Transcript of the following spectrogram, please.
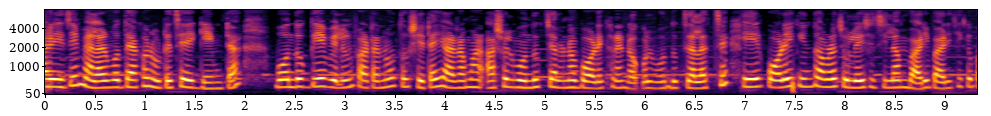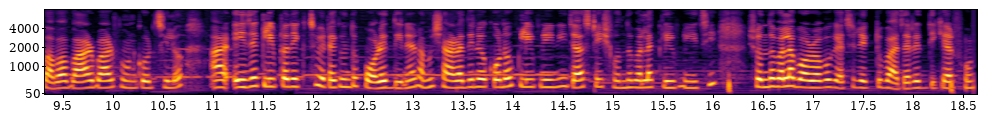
আর এই যে মেলার মধ্যে এখন উঠেছে এই গেমটা, বন্দুক দিয়ে বেলুন ফাটানো, তো সেটাই আর আমার আসল বন্দুক চালানো বর এখানে নকল বন্দুক চালাচ্ছে। এরপরেই কিন্তু আমরা চলে এসেছিলাম বাড়ি বাড়ি থেকে বাবা বারবার ফোন করছিল। আর এই যে ক্লিপটা দেখছ, এটা কিন্তু পরের দিনের। আমি সারাদিনে কোনো ক্লিপ নিইনি জাস্ট এই সন্ধ্যাবেলা ক্লিপ নিয়েছি। সন্ধ্যাবেলা বড়বাবু গেছিল একটু বাজারের দিকে আর ফোন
